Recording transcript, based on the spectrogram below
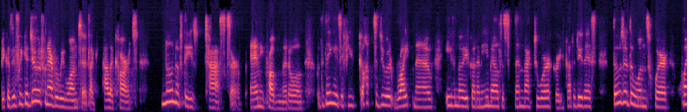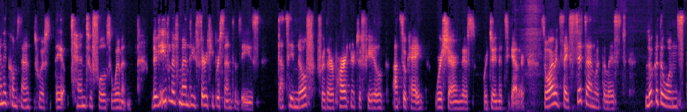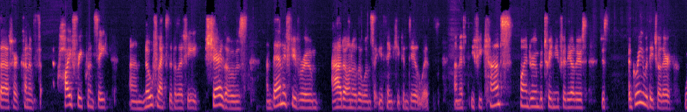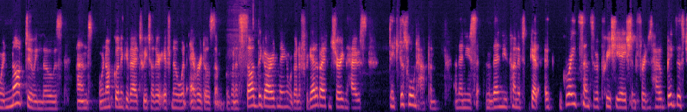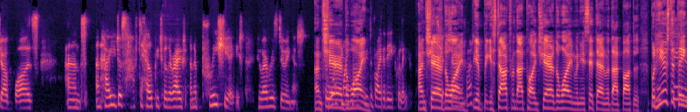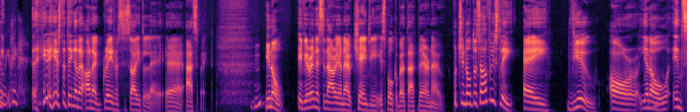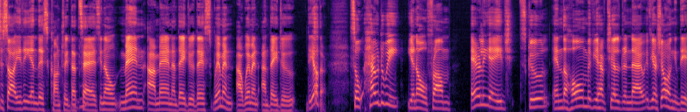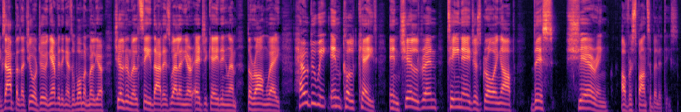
because if we could do it whenever we wanted, like a la carte, none of these tasks are any problem at all. But the thing is, if you've got to do it right now, even though you've got an email to send back to work or you've got to do this, those are the ones where, when it comes down to it, they tend to fall to women. But if, even if men do 30% of these, that's enough for their partner to feel that's okay, we're sharing this, we're doing it together. So I would say sit down with the list, look at the ones that are kind of high frequency and no flexibility, share those and then, if you've room, add on other ones that you think you can deal with. And if, if you can't find room between you for the others, just agree with each other. We're not doing those, and we're not going to give out to each other if no one ever does them. We're going to sod the gardening. We're going to forget about insuring the house. They just won't happen. And then you and then you kind of get a great sense of appreciation for just how big this job was, and and how you just have to help each other out and appreciate whoever is doing it. And the share the wine. divided equally. And share Sh- the wine. you, you start from that point. Share the wine when you sit down with that bottle. But you here's the thing here's the thing on a, on a greater societal uh, aspect. You know, if you're in a scenario now changing it, you spoke about that there now. But you know, there's obviously a view or, you know, mm-hmm. in society in this country that mm-hmm. says, you know, men are men and they do this, women are women and they do the other. So how do we, you know, from early age, school, in the home, if you have children now, if you're showing the example that you're doing everything as a woman, well, your children will see that as well and you're educating them the wrong way. How do we inculcate in children, teenagers growing up, this sharing of responsibilities?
